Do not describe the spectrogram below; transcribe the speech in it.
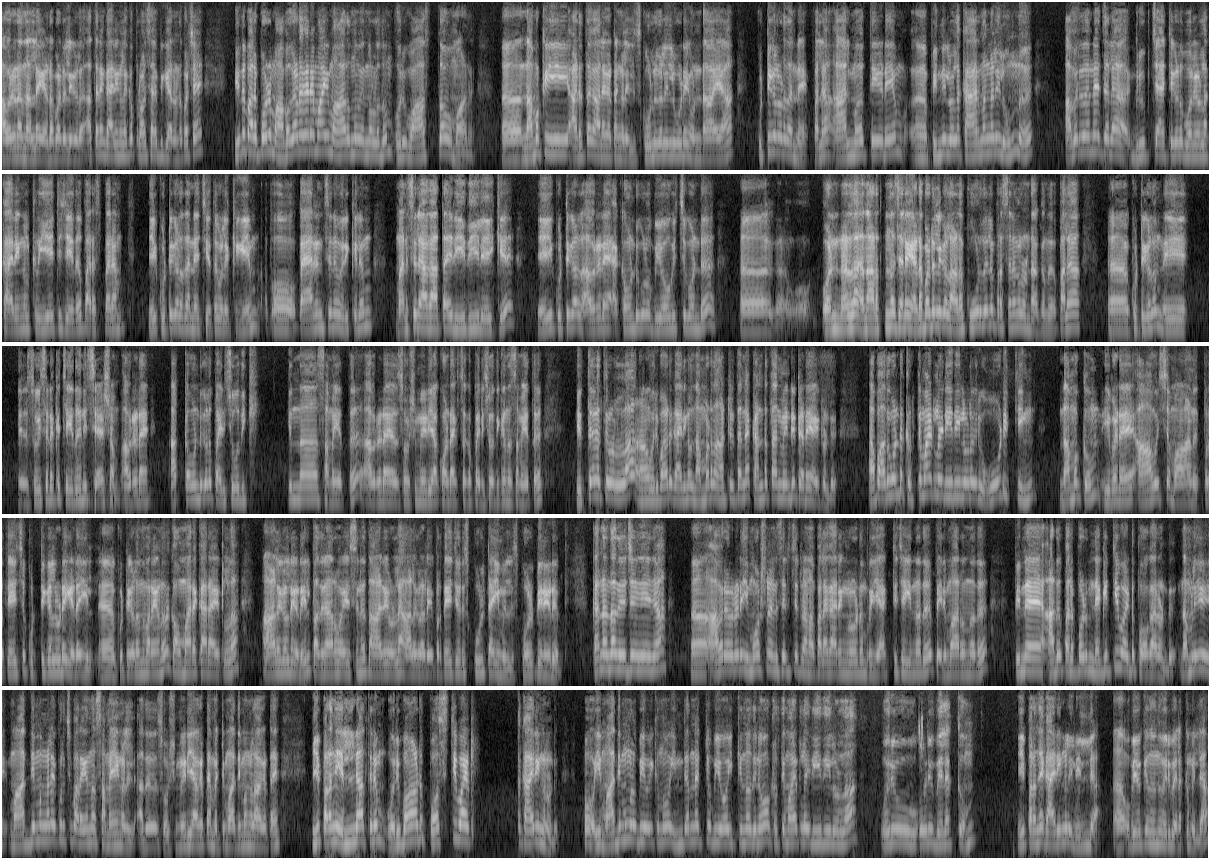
അവരുടെ നല്ല ഇടപെടലുകൾ അത്തരം കാര്യങ്ങളൊക്കെ പ്രോത്സാഹിപ്പിക്കാറുണ്ട്. പക്ഷെ ഇത് പലപ്പോഴും അപകടകരമായി മാറുന്നു എന്നുള്ളതും ഒരു വാസ്തവമാണ്. നമുക്ക് ഈ അടുത്ത കാലഘട്ടങ്ങളിൽ സ്കൂളുകളിലൂടെ ഉണ്ടായ കുട്ടികളുടെ തന്നെ പല ആത്മഹത്യയുടെയും പിന്നിലുള്ള കാരണങ്ങളിൽ ഒന്ന് അവർ തന്നെ ചില ഗ്രൂപ്പ് ചാറ്റുകൾ പോലെയുള്ള കാര്യങ്ങൾ ക്രിയേറ്റ് ചെയ്ത് പരസ്പരം ഈ കുട്ടികളെ തന്നെ ചീത്ത വിളിക്കുകയും അപ്പോ പാരന്റ്സിന് ഒരിക്കലും മനസ്സിലാകാത്ത രീതിയിലേക്ക് ഈ കുട്ടികൾ അവരുടെ അക്കൗണ്ടുകൾ ഉപയോഗിച്ചുകൊണ്ട് നടത്തുന്ന ചില ഇടപെടലുകളാണ് കൂടുതലും പ്രശ്നങ്ങൾ ഉണ്ടാക്കുന്നത്. പല കുട്ടികളും ഈ സൂയിസൈഡ് ഒക്കെ ചെയ്തതിന് ശേഷം അവരുടെ അക്കൗണ്ടുകൾ പരിശോധിക്കുന്ന സമയത്ത് അവരുടെ സോഷ്യൽ മീഡിയ കോണ്ടാക്ട്സ് ഒക്കെ പരിശോധിക്കുന്ന സമയത്ത് ഇത്തരത്തിലുള്ള ഒരുപാട് കാര്യങ്ങൾ നമ്മുടെ നാട്ടിൽ തന്നെ കണ്ടെത്താൻ വേണ്ടിയിട്ട് ഇടയായിട്ടുണ്ട്. അപ്പൊ അതുകൊണ്ട് കൃത്യമായിട്ടുള്ള രീതിയിലുള്ള ഒരു ഓഡിറ്റിംഗ് നമുക്കും ഇവിടെ ആവശ്യമാണ്. പ്രത്യേകിച്ച് കുട്ടികളുടെ ഇടയിൽ കുട്ടികൾ എന്ന് പറയുന്നത് കൗമാരക്കാരായിട്ടുള്ള ആളുകളുടെ ഇടയിൽ പതിനാറ് വയസ്സിന് താഴെയുള്ള ആളുകളുടെ പ്രത്യേകിച്ച് ഒരു സ്കൂൾ ടൈമിൽ സ്കൂൾ പീരീഡ് കാരണം എന്താന്ന് വെച്ച് കഴിഞ്ഞ് കഴിഞ്ഞാൽ അവരവരുടെ ഇമോഷൻ അനുസരിച്ചിട്ടാണ് പല കാര്യങ്ങളോടും റിയാക്ട് ചെയ്യുന്നത് പെരുമാറുന്നത്. പിന്നെ അത് പലപ്പോഴും നെഗറ്റീവായിട്ട് പോകാറുണ്ട്. നമ്മൾ ഈ മാധ്യമങ്ങളെ കുറിച്ച് പറയുന്ന സമയങ്ങളിൽ അത് സോഷ്യൽ മീഡിയ ആകട്ടെ മറ്റു മാധ്യമങ്ങളാകട്ടെ ഈ പറഞ്ഞ എല്ലാത്തിനും ഒരുപാട് പോസിറ്റീവായിട്ടുള്ള കാര്യങ്ങളുണ്ട്. അപ്പോ ഈ മാധ്യമങ്ങൾ ഉപയോഗിക്കുന്നോ ഇന്റർനെറ്റ് ഉപയോഗിക്കുന്നതിനോ കൃത്യമായിട്ടുള്ള രീതിയിലുള്ള ഒരു ഒരു വിലക്കും ഈ പറഞ്ഞ കാര്യങ്ങളിൽ ഇല്ല. ഉപയോഗിക്കുന്നതിനും ഒരു വിലക്കുമില്ല.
